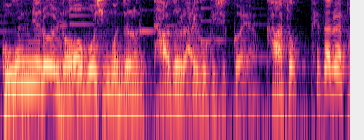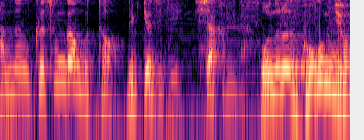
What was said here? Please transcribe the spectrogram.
고급류를 넣어 보신 분들은 다들 알고 계실 거예요. 가속 페달을 밟는 그 순간부터 느껴지기 시작합니다. 오늘은 고급류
